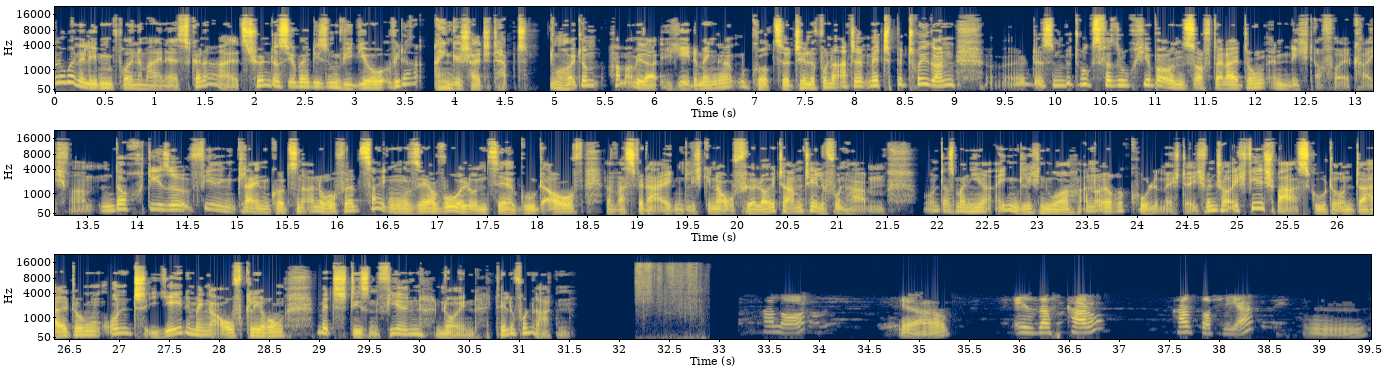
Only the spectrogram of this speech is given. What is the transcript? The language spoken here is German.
Hallo meine lieben Freunde meines Kanals, schön, dass ihr bei diesem Video wieder eingeschaltet habt. Heute haben wir wieder jede Menge kurze Telefonate mit Betrügern, dessen Betrugsversuch hier bei uns auf der Leitung nicht erfolgreich war. Doch diese vielen kleinen kurzen Anrufe zeigen sehr wohl und sehr gut auf, was wir da eigentlich genau für Leute am Telefon haben und dass man hier eigentlich nur an eure Kohle möchte. Ich wünsche euch viel Spaß, gute Unterhaltung und jede Menge Aufklärung mit diesen vielen neuen Telefonaten. Hallo, Ja. ist das Karl? Kartoffel, ja? Mhm.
